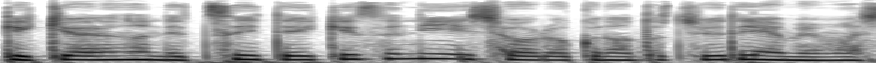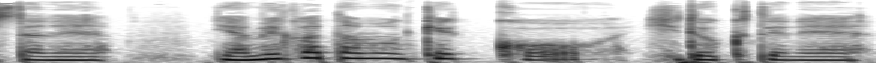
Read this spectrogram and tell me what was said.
激悪なんでついていけずに小6の途中で辞めましたね。辞め方も結構ひどくてね、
